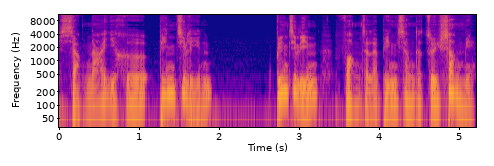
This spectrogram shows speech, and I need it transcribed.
想拿一盒冰激凌，冰激凌放在了冰箱的最上面。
